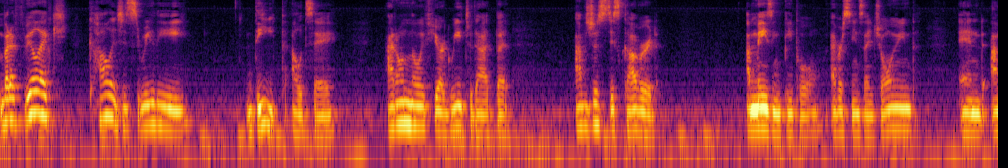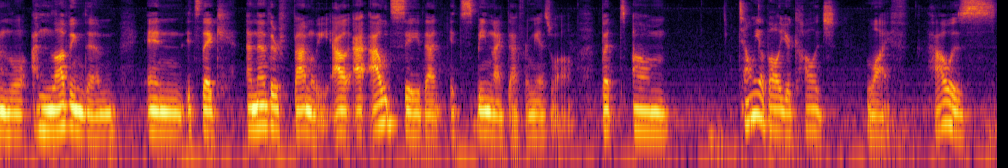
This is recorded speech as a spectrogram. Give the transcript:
but I feel like college is really deep. I would say. I don't know if you agree to that, but I've just discovered amazing people ever since I joined, and I'm I'm loving them, and it's like another family. I I, I would say that it's been like that for me as well. But um, tell me about your college life. How was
